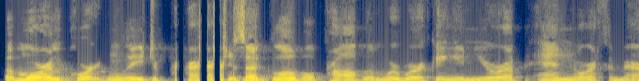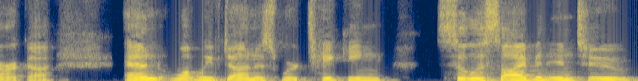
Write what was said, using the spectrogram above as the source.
But more importantly, depression is a global problem. We're working in Europe and North America. And what we've done is we're taking psilocybin into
